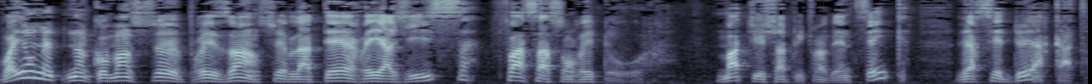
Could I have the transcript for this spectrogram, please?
Voyons maintenant comment ceux présents sur la terre réagissent face à son retour. Matthieu chapitre 25, versets 2 à 4.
